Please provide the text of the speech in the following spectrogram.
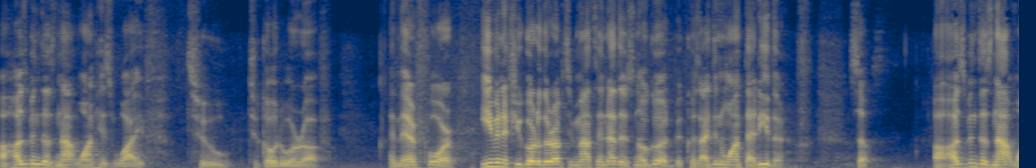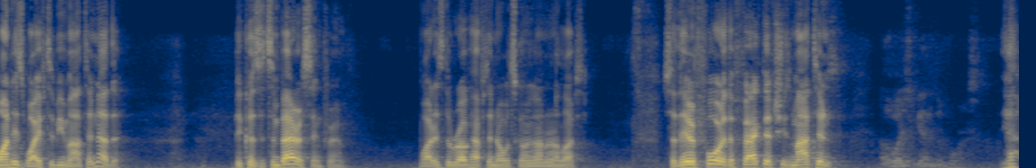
A husband does not want his wife to to go to a Rav. And therefore, even if you go to the Rav to be Mataneda, it's no good because I didn't want that either. So, a husband does not want his wife to be Mataneda because it's embarrassing for him. Why does the Rav have to know what's going on in our lives? So therefore, the fact that she's matin, Otherwise, you're getting divorced. yeah,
